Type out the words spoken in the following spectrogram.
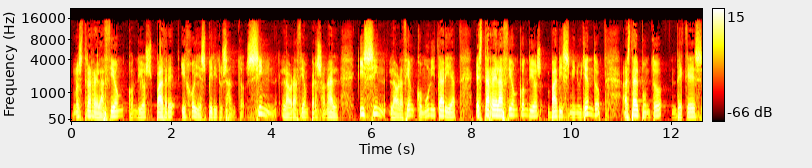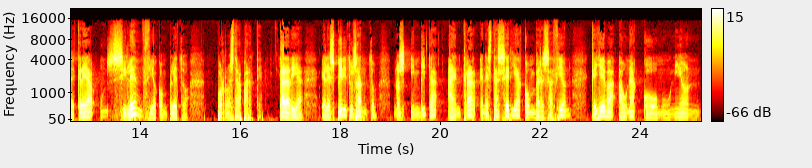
nuestra relación con Dios Padre, Hijo y Espíritu Santo. Sin la oración personal y sin la oración comunitaria, esta relación con Dios va disminuyendo hasta el punto de que se crea un silencio completo por nuestra parte. Cada día el Espíritu Santo nos invita a entrar en esta seria conversación que lleva a una comunión,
